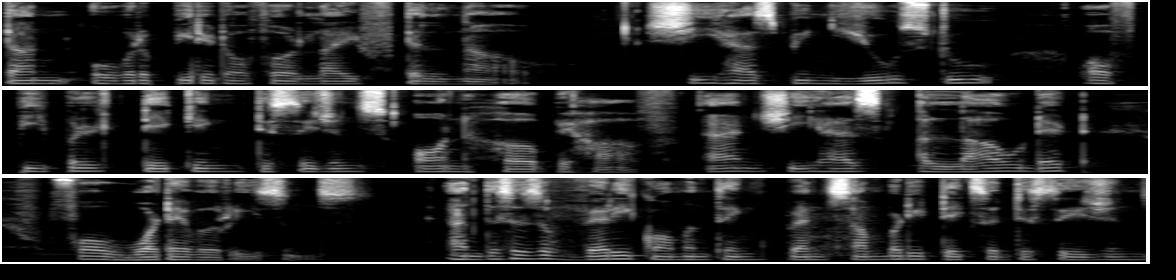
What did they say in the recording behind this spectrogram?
done over a period of her life till now. She has been used to of people taking decisions on her behalf and she has allowed it for whatever reasons. And this is a very common thing when somebody takes a decision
